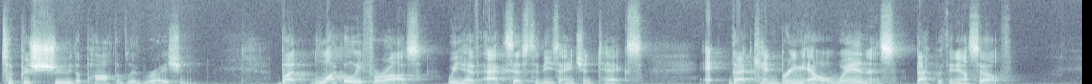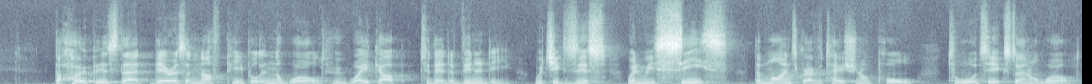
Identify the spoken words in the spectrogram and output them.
to pursue the path of liberation. But luckily for us, we have access to these ancient texts eh, that can bring our awareness back within ourselves. The hope is that there is enough people in the world who wake up to their divinity, which exists when we cease the mind's gravitational pull towards the external world.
